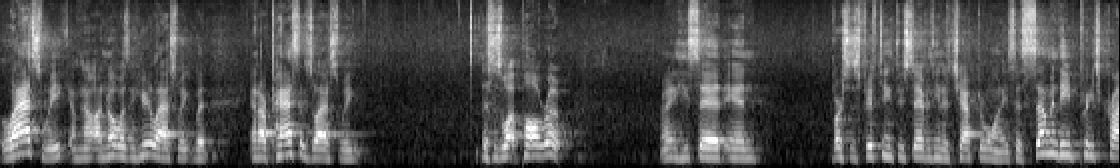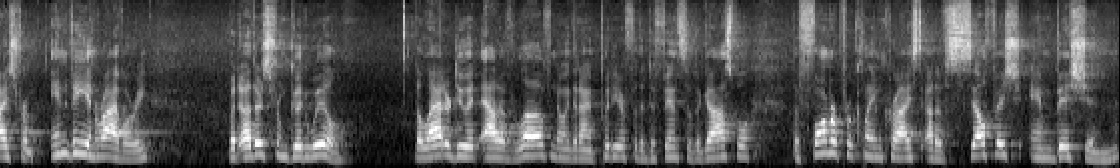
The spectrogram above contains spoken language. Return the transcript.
last week, I, mean, I know I wasn't here last week, but in our passage last week, this is what Paul wrote. Right? He said in verses 15 through 17 of chapter 1, he says, Some indeed preach Christ from envy and rivalry, but others from goodwill. The latter do it out of love, knowing that I am put here for the defense of the gospel. The former proclaimed Christ out of selfish ambition,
